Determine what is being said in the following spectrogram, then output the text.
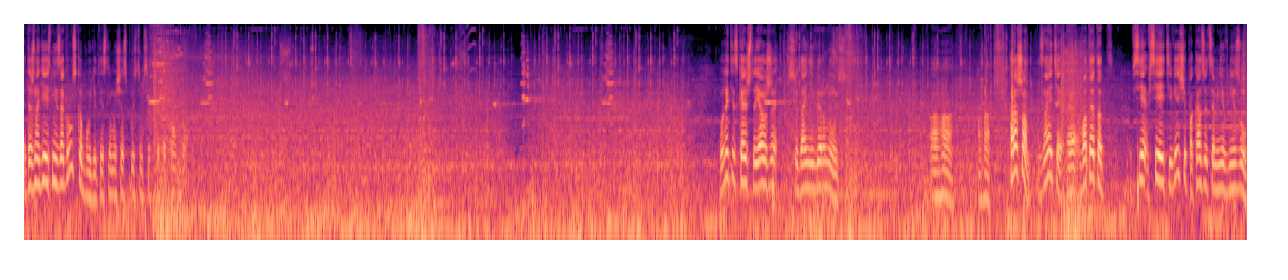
Это же, надеюсь, не загрузка будет, если мы сейчас спустимся в катакомбы. Вы хотите сказать, что я уже сюда не вернусь? Ага, ага. Хорошо, знаете, э, вот этот все, все эти вещи показываются мне внизу.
